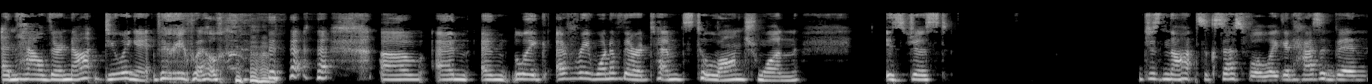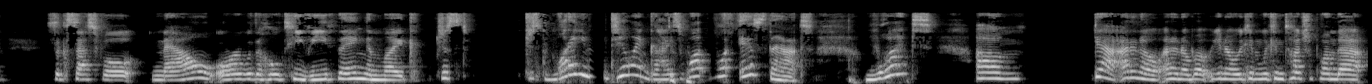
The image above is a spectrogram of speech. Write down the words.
and how they're not doing it very well. um, and, and like every one of their attempts to launch one is just just not successful. Like it hasn't been successful now or with the whole TV thing and like just just what are you doing guys? what what is that? What? Um yeah, I don't know. I don't know, but you know, we can we can touch upon that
